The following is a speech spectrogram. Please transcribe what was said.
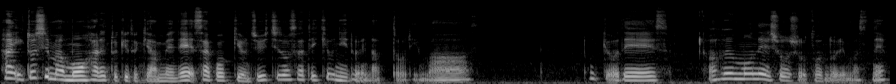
はい、糸島も晴れ時々雨で最高気温11度最低気温2度になっております。東京です。花粉もね少々飛んでおりますね。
